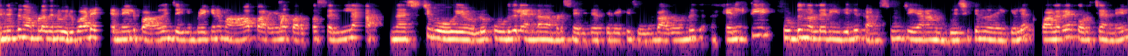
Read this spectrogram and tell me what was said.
എന്നിട്ട് നമ്മൾ അതിന് ഒരുപാട് എണ്ണയിൽ പാകം ചെയ്യുമ്പോഴേക്കും ആ പറയുന്ന പർപ്പസ് എല്ലാം നശിച്ചു പോവുകയുള്ളൂ. കൂടുതൽ എണ്ണ നമ്മുടെ ശരീരത്തിലേക്ക് ചെയ്യുമ്പോൾ അതുകൊണ്ട് ഹെൽത്തി ഫുഡ് എന്നുള്ള രീതിയിൽ കൺസ്യൂം ചെയ്യാനാണ് ഉദ്ദേശിക്കുന്നതെങ്കിൽ വളരെ കുറച്ച് എണ്ണയിൽ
